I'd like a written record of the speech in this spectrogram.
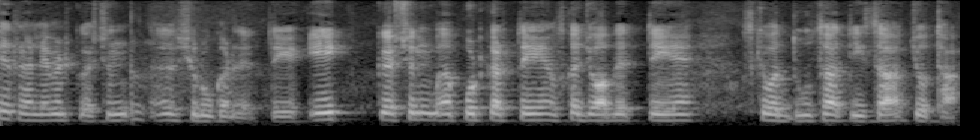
इरेलीवेंट क्वेश्चन शुरू कर देते हैं। एक क्वेश्चन पुट करते हैं उसका जवाब देते हैं उसके बाद दूसरा तीसरा चौथा।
